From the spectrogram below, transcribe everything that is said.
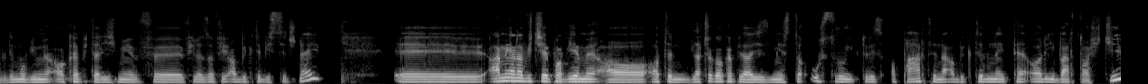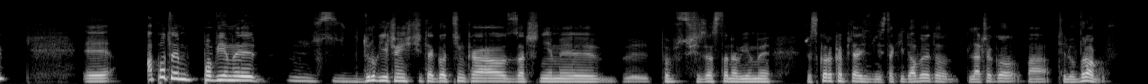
gdy mówimy o kapitalizmie w filozofii obiektywistycznej. A mianowicie powiemy o, o tym, dlaczego kapitalizm jest to ustrój, który jest oparty na obiektywnej teorii wartości. A potem powiemy, w drugiej części tego odcinka zaczniemy, po prostu się zastanowimy, że skoro kapitalizm jest taki dobry, to dlaczego ma tylu wrogów?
